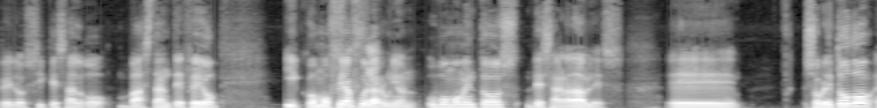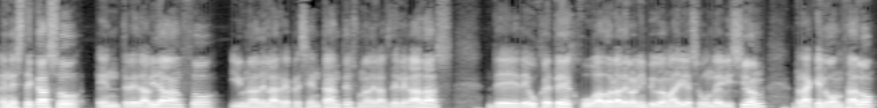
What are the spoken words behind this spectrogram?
pero sí que es algo bastante feo. Y como fea fue la reunión, hubo momentos desagradables. Eh, sobre todo, en este caso, entre David Aganzo y una de las representantes, una de las delegadas de, UGT, jugadora del Olímpico de Madrid de Segunda División, Raquel Gonzalo.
